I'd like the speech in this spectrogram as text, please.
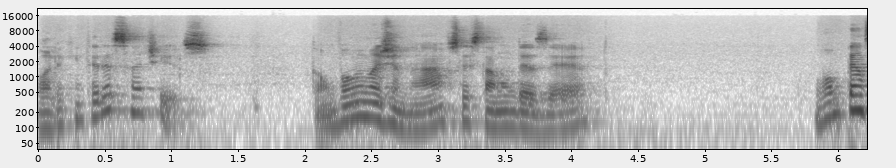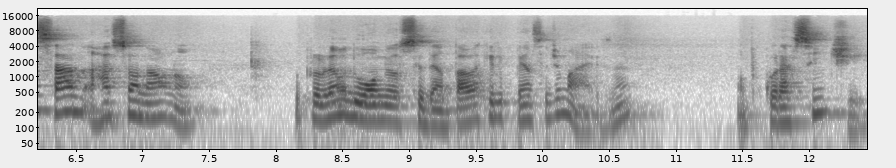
Olha que interessante isso. Então vamos imaginar, você está num deserto. Vamos pensar racional, não. O problema do homem ocidental é que ele pensa demais, né? Vamos procurar sentir.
